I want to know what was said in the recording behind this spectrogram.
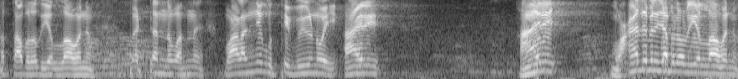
ഖത്താബ് റളിയല്ലാഹു അൻഹു പെട്ടെന്ന് വന്ന് വളഞ്ഞു കുത്തി വീണുപോയി. ആര്? ആര്? മുആദ് ബിൻ റളിയല്ലാഹു അൻഹു.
